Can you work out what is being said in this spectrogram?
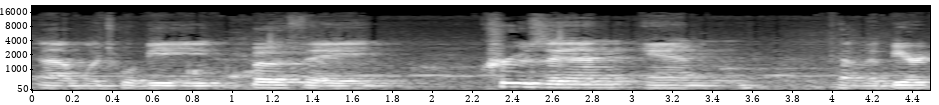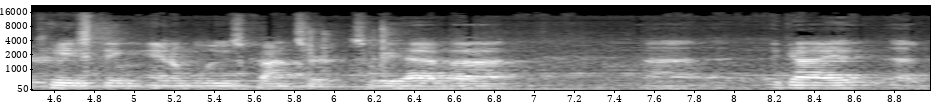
um, which will be both a cruise in and kind of a beer tasting and a blues concert. So we have uh, uh, a guy,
